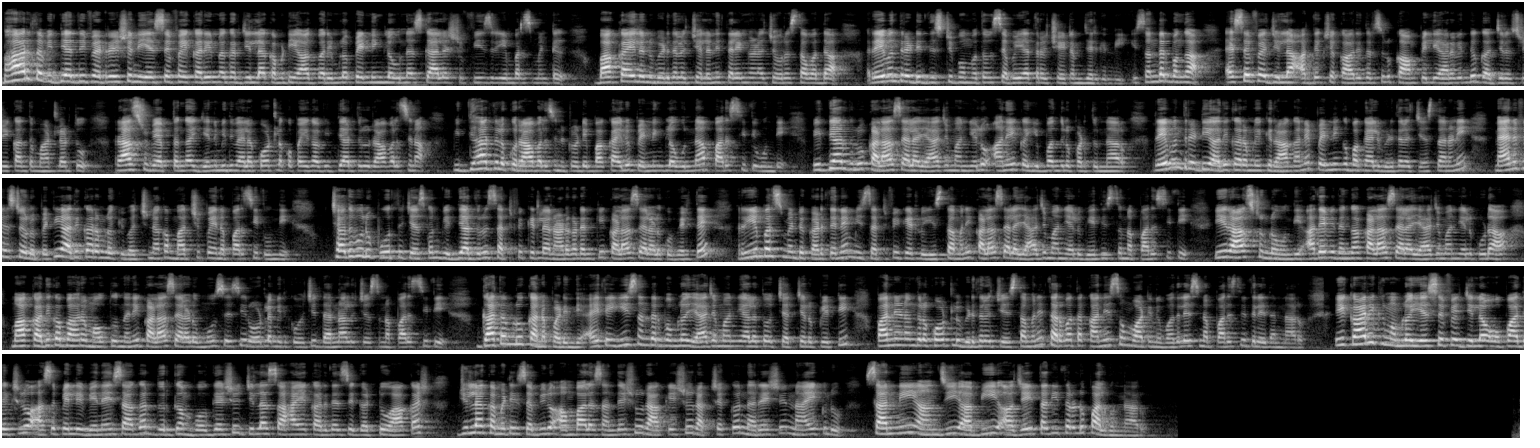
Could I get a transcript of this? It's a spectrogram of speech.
భారత విద్యార్థి federation SFI Karimnagar జిల్లా కమిటీ ఆధ్వర్యంలో పెండింగ్లో ఉన్న స్కాలర్షిప్ ఫీజు రియంబర్స్మెంట్ బకాయిలను విడుదల చేయాలని తెలంగాణ చౌరస్తా వద్ద రేవంత్ రెడ్డి దిష్టిబొమ్మతో శవయాత్ర చేయడం జరిగింది. ఈ సందర్భంగా ఎస్ఎఫ్ఐ జిల్లా అధ్యక్ష కార్యదర్శులు కాంపెల్లి అరవింద్ గజ్జల శ్రీకాంత్ మాట్లాడుతూ రాష్ట్ర వ్యాప్తంగా ఎనిమిది వేల కోట్లకు పైగా విద్యార్థులు రావాల్సిన విద్యార్థులకు రావాల్సినటువంటి బకాయిలు పెండింగ్లో ఉన్న పరిస్థితి ఉంది. విద్యార్థులు కళాశాల యాజమాన్యాలు అనేక ఇబ్బందులు పడుతున్నారు. రేవంత్ రెడ్డి అధికారంలోకి రాగానే పెండింగ్ బకాయిలు విడుదల చేస్తానని మేనిఫెస్టోలో పెట్టి అధికారంలోకి వచ్చినాక మర్చిపోయిన పరిస్థితి ఉంది. చదువులు పూర్తి చేసుకుని విద్యార్థులు సర్టిఫికెట్లను అడగడానికి కళాశాలలకు వెళ్తే రియంబర్స్మెంట్ కడితేనే మీ సర్టిఫికెట్లు ఇస్తామని కళాశాల యాజమాన్యాలు వేధిస్తున్న పరిస్థితి ఈ రాష్ట్రంలో ఉంది. అదేవిధంగా కళాశాల యాజమాన్యాలు కూడా మాకు అధిక భారం అవుతుందని కళాశాలలు మూసేసి రోడ్ల మీదకి వచ్చి ధర్నాలు చేస్తున్న పరిస్థితి గతంలో కనపడింది. అయితే ఈ సందర్భంలో యాజమాన్యాలతో చర్చలు పెట్టి పన్నెండు వందల కోట్లు విడుదల చేస్తామని తర్వాత కనీసం వాటిని వదిలేసిన పరిస్థితి లేదన్నారు. ఈ కార్యక్రమంలో ఎస్ఎఫ్ఏ జిల్లా ఉపాధ్యక్షులు అసపెల్లి వినయ్ సాగర్ దుర్గం భోగేష్ జిల్లా సహాయ కార్యదర్శి గట్టు ఆకాష్ జిల్లా కమిటీ సభ్యులు అంబాల సందేశు రాకేష్ రక్షక్ నరేష్ నాయకులు సన్నీ అంజీ అభి అజయ్ తదితరులు పాల్గొన్నారు.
